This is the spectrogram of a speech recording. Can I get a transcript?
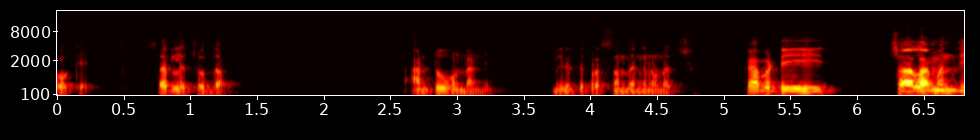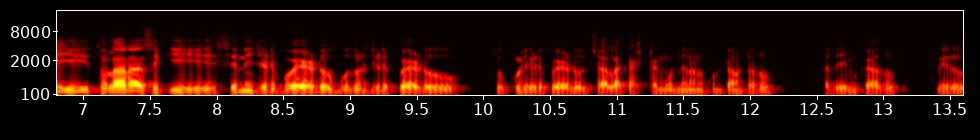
ఓకే. సర్లే చూద్దాం. అంటూ ఉండండి. మీరైతే ప్రశాంతంగానే ఉండొచ్చు. కాబట్టి చాలామంది తులారాశికి శని చెడిపోయాడు బుధుడు చెడిపోయాడు శుక్రుడు చెడిపోయాడు చాలా కష్టంగా ఉందని అనుకుంటూ ఉంటారు. అదేమి కాదు. మీరు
